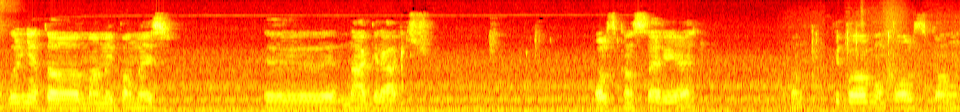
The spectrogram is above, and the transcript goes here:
Ogólnie to mamy pomysł yy, nagrać polską serię. Taką typową polską.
